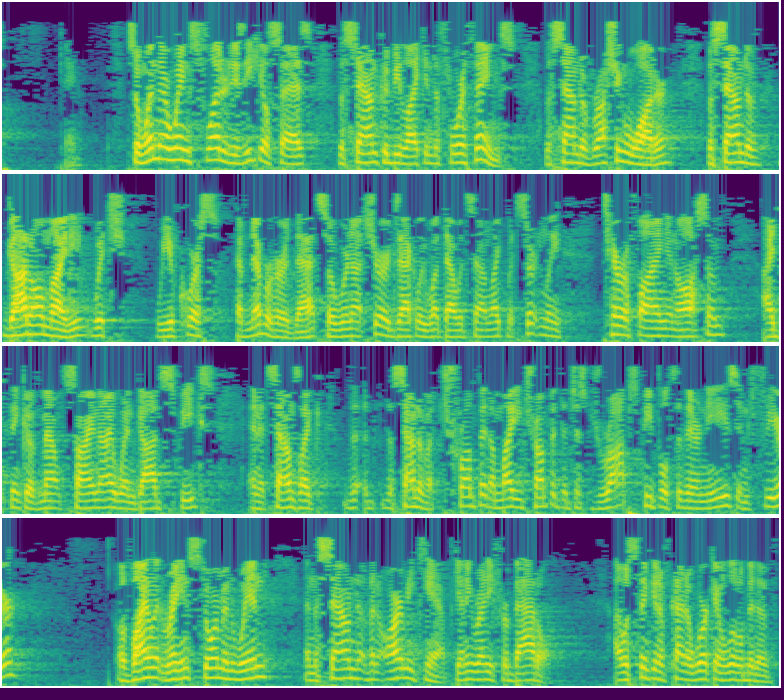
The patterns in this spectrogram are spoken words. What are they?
Okay. So when their wings fluttered, Ezekiel says the sound could be likened to four things the sound of rushing water, the sound of God Almighty, which we, of course, have never heard that, so we're not sure exactly what that would sound like, but certainly terrifying and awesome. I'd think of Mount Sinai when God speaks, and it sounds like the, the sound of a trumpet, a mighty trumpet that just drops people to their knees in fear. A violent rainstorm and wind, and the sound of an army camp getting ready for battle. I was thinking of kind of working a little bit of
